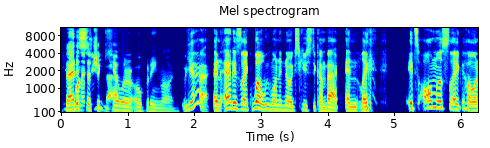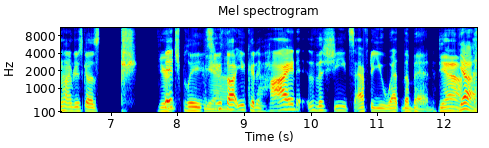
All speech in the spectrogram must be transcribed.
You That is such a that. killer opening line. Yeah, and Ed is like, "Well, we wanted no excuse to come back," and like, it's almost like Hohenheim just goes, "Psh, You're- "Bitch, please! You thought you could hide the sheets after you wet the bed." yeah. Yeah,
